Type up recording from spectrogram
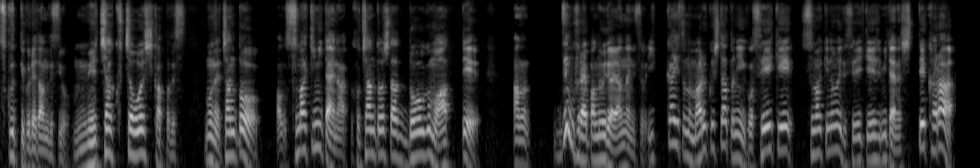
作ってくれたんですよ。めちゃくちゃ美味しかったです。もうね、ちゃんと、あの、すまきみたいな、ちゃんとした道具もあって、あの、全部フライパンの上ではやんないんですよ。一回その丸くした後に、こう成形、すまきの上で成形みたいなしてから、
